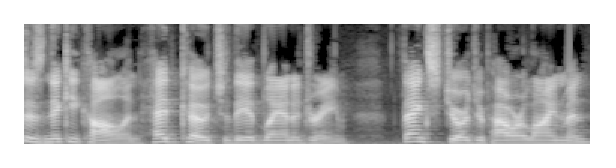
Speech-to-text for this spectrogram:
is Nikki Collin, head coach of the Atlanta Dream. Thanks, Georgia Power lineman.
